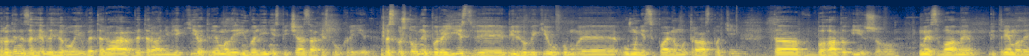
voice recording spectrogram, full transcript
родини загиблих героїв, ветера- ветеранів, які отримали інвалідність під час захисту України, безкоштовний переїзд е, пільговиків е, у муніципальному транспорті та багато іншого. Ми з вами підтримали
